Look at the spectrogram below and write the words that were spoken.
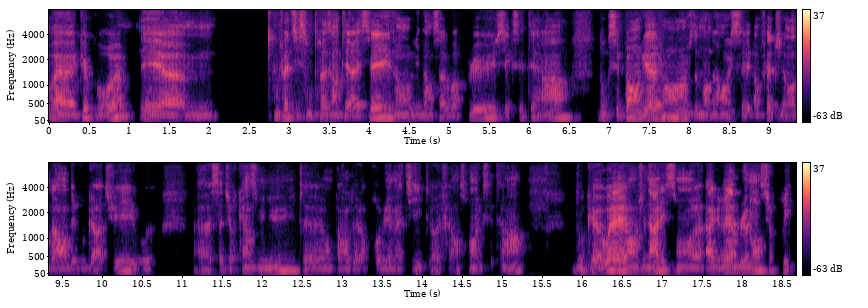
ouais, que pour eux. Et euh, en fait, ils sont très intéressés, ils ont envie d'en savoir plus, etc. Donc, c'est pas engageant. Hein. Je demande un, En fait, je demande un rendez-vous gratuit où ça dure 15 minutes. on parle de leurs problématiques, de référencement, etc. Donc, ouais, en général, ils sont agréablement surpris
